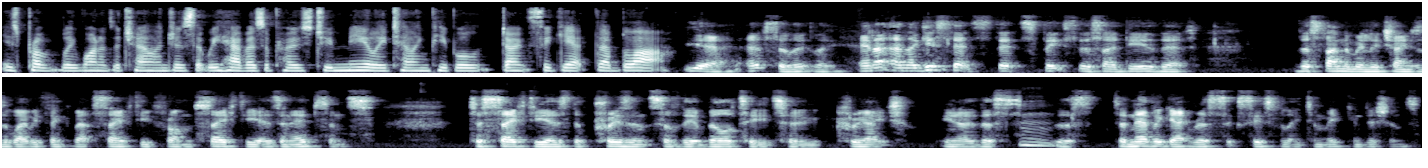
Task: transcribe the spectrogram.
is probably one of the challenges that we have as opposed to merely telling people don't forget the blah. Yeah absolutely. And I, and I guess that's that speaks to this idea that this fundamentally changes the way we think about safety from safety as an absence to safety as the presence of the ability to create you know this mm. this to navigate risk successfully to meet conditions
